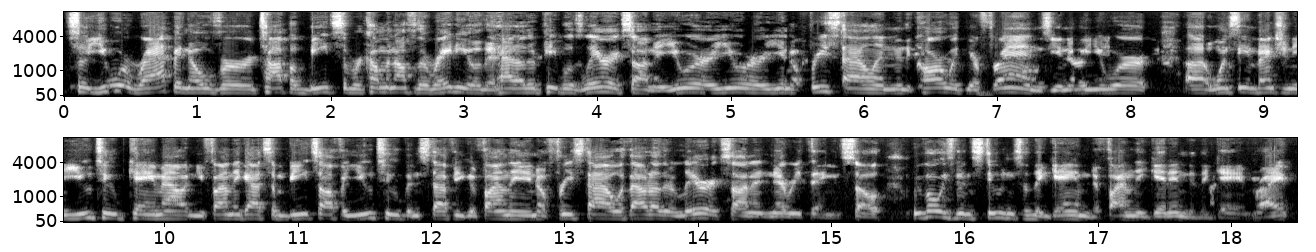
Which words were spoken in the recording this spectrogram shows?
So you were rapping over top of beats that were coming off the radio that had other people's lyrics on it. You were you were you know freestyling in the car with your friends. You know, you were uh, once the invention of YouTube came out and you finally got some beats off of YouTube and stuff. You could finally you know freestyle without other lyrics on it and everything. So we've always been students of the game to finally get into the game. Right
